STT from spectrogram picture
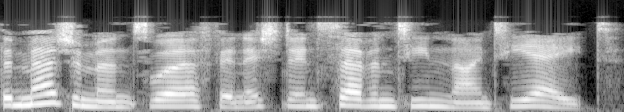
The measurements were finished in 1798.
